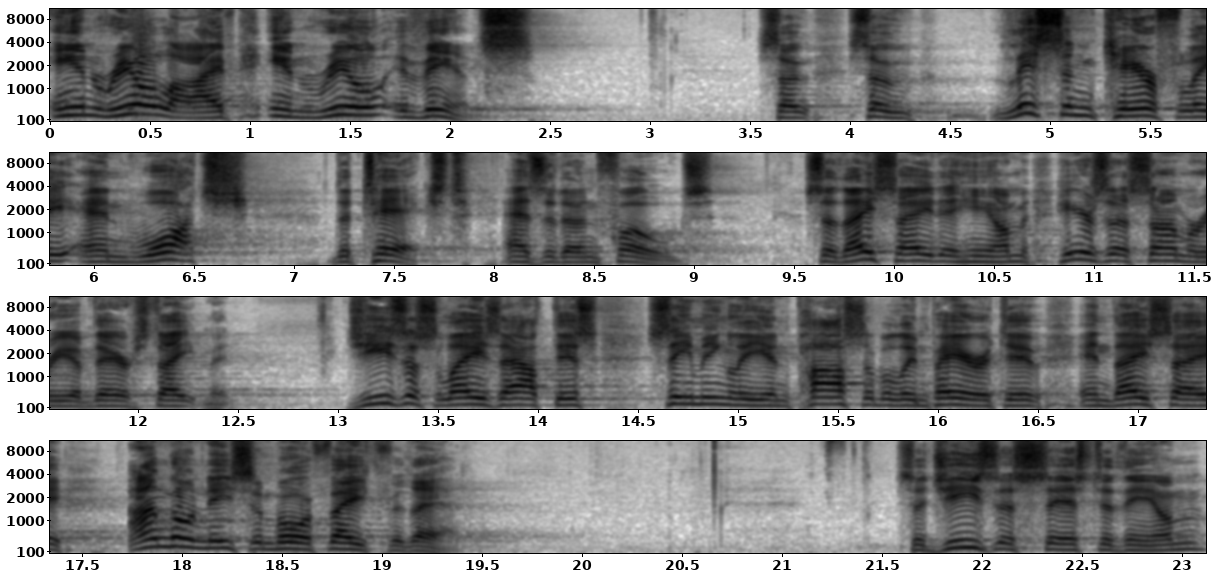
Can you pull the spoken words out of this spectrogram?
in real life, in real events. So, so listen carefully and watch the text as it unfolds. So they say to him, here's a summary of their statement. Jesus lays out this seemingly impossible imperative, and they say, I'm going to need some more faith for that. So Jesus says to them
